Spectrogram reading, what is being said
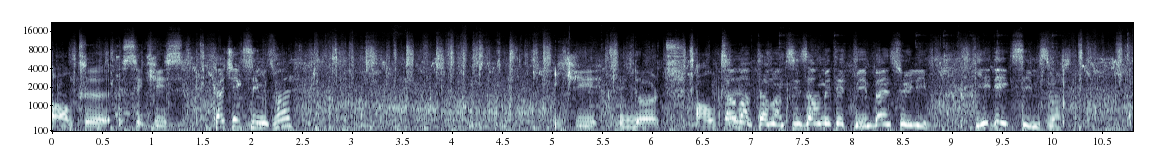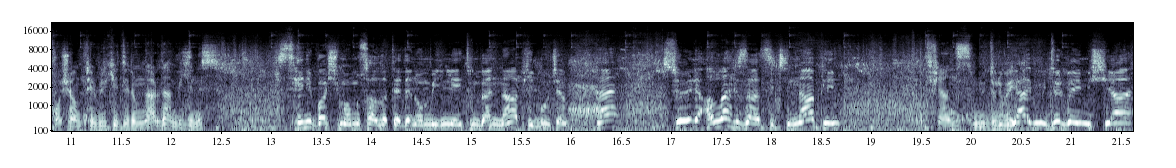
6, 8, Kaç eksiğimiz var? 2, 4, 6. Tamam tamam siz zahmet etmeyin ben söyleyeyim. Yedi eksiğimiz var. Hocam tebrik ederim. Nereden bildiniz? Seni başıma musallat eden o milli eğitim ben ne yapayım hocam? He? Söyle Allah rızası için ne yapayım? Yalnız müdür bey. Ya müdür beymiş ya.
